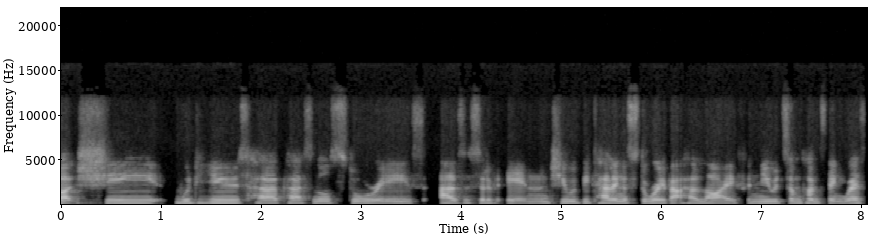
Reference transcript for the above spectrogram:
But she would use her personal stories as a sort of in. She would be telling a story about her life, and you would sometimes think, "Where's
